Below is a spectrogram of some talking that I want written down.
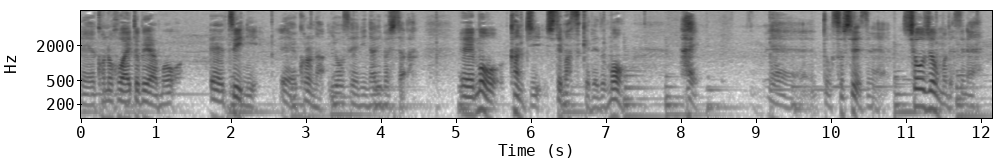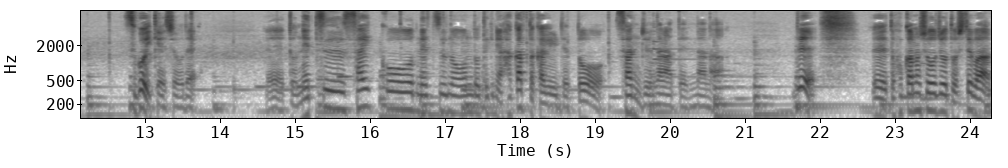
えーこのホワイトベアも、えーついに、えーコロナ陽性になりました。えーもう完治してますけれどもはい。えー、とそしてですね症状もですねすごい軽症で、えー、と熱最高熱の温度的には測った限りだと37.7で、えー、と他の症状としては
